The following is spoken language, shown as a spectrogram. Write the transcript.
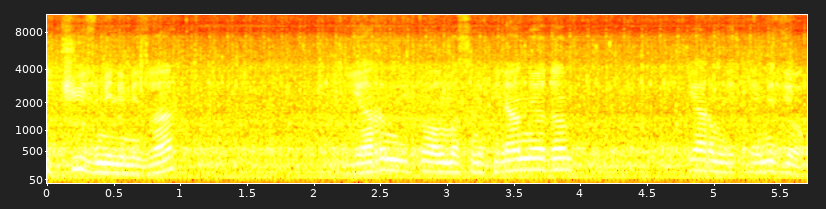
200 milimiz var. Yarım litre olmasını planlıyordum. Yarım litremiz yok.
